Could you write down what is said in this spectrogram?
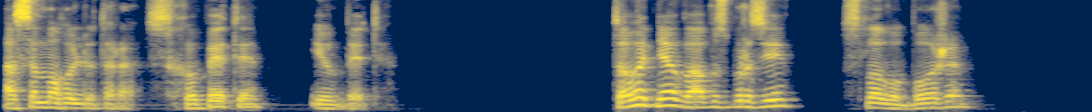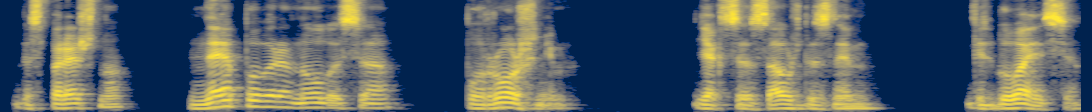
а самого Лютера схопити і вбити. Того дня в Авсбурзі Слово Боже, безперечно, не повернулося порожнім як це завжди з ним відбувається,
